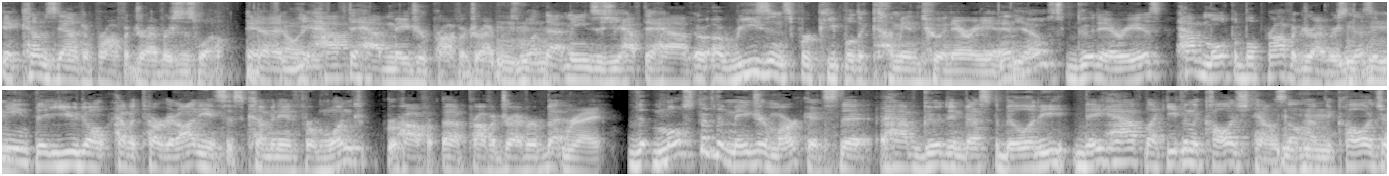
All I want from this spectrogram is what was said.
it comes down to profit drivers as well. And Definitely. you have to have major profit drivers. What that means is you have to have uh, reasons for people to come into an area. And Yep. most good areas have multiple profit drivers. It doesn't mean that you don't have a target audience that's coming in for one profit, uh, profit driver, but Right. the, most of the major markets that have good investability, they have like even the college towns, they'll have the college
